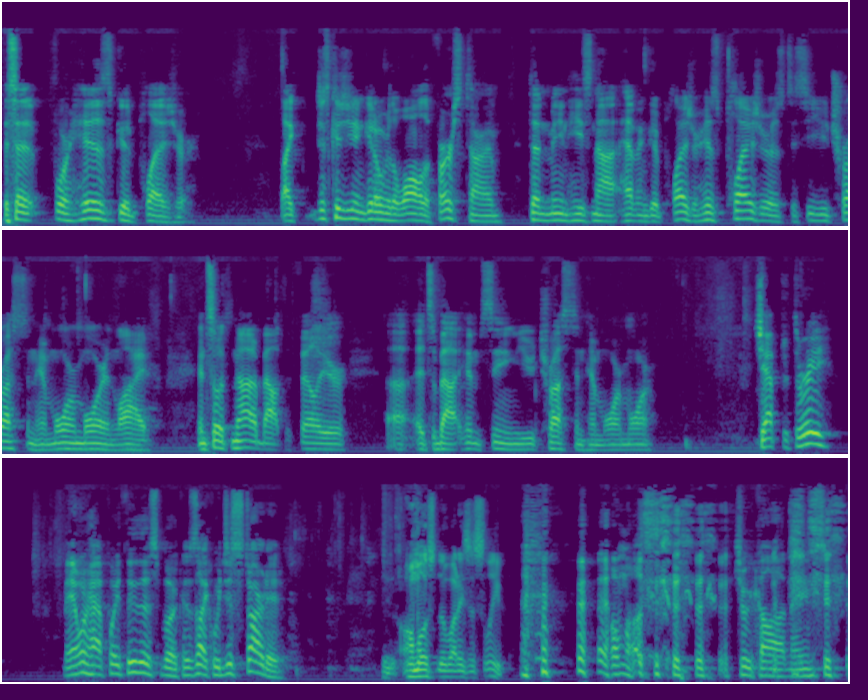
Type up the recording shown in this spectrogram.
It said for his good pleasure. Like just because you didn't get over the wall the first time doesn't mean he's not having good pleasure. His pleasure is to see you trust in him more and more in life. And so it's not about the failure uh, it's about him seeing you trust in him more and more. Chapter three, man, we're halfway through this book. It's like we just started. Almost nobody's asleep. Almost. Should we call out names?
